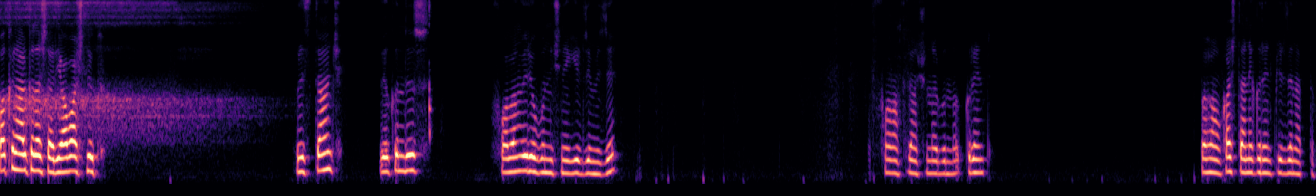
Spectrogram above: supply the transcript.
Bakın arkadaşlar yavaşlık. Restance Weakness falan veriyor bunun içine girdiğimizde. falan filan şunlar bunlar. Grant. Bakalım kaç tane Grant birden attım.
